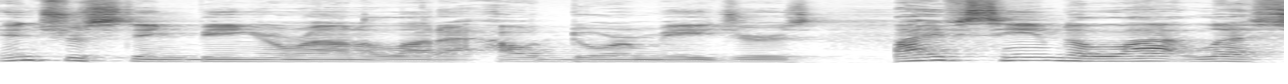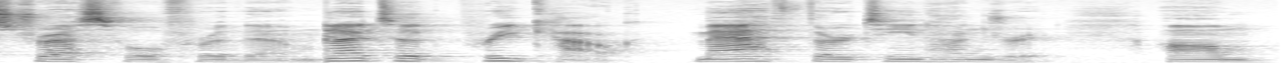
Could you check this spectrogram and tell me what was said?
interesting being around a lot of outdoor majors. Life seemed a lot less stressful for them. And I took pre-calc, math 1300. Um,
